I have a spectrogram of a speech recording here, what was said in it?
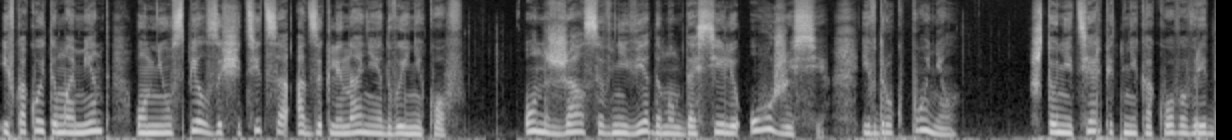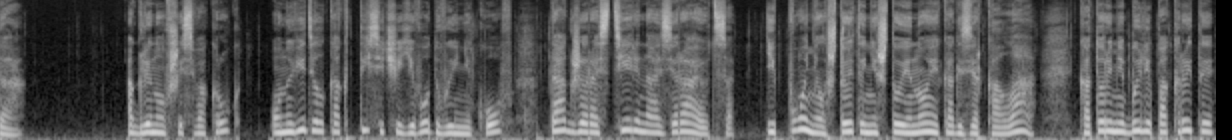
и в какой-то момент он не успел защититься от заклинания двойников. Он сжался в неведомом доселе ужасе и вдруг понял, что не терпит никакого вреда. Оглянувшись вокруг, он увидел, как тысячи его двойников также растерянно озираются и понял, что это не что иное, как зеркала, которыми были покрыты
